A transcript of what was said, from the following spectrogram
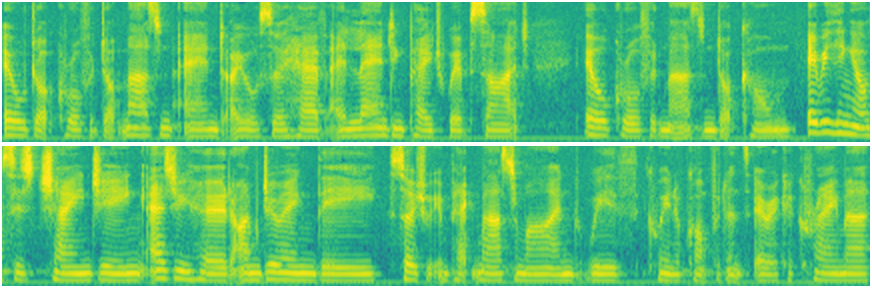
l.crawford.marsden, and I also have a landing page website, ellecrawfordmarsden.com. Everything else is changing. As you heard, I'm doing the Social Impact Mastermind with Queen of Confidence, Erica Kramer.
